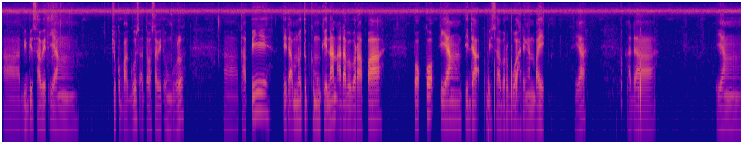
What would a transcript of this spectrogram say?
uh, bibit sawit yang cukup bagus atau sawit unggul. Uh, tapi tidak menutup kemungkinan ada beberapa pokok yang tidak bisa berbuah dengan baik ya ada yang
